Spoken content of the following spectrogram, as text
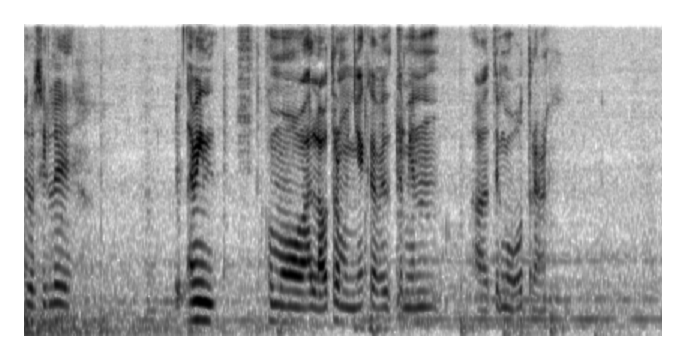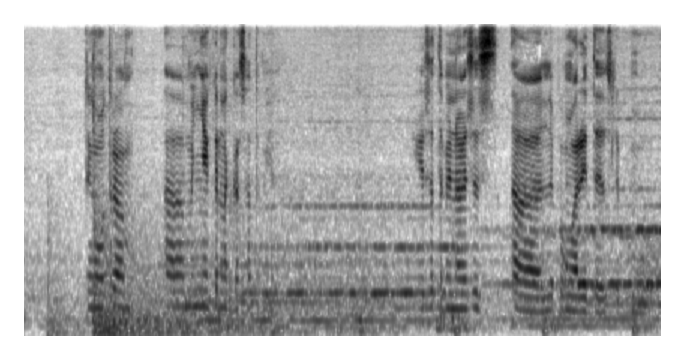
Pero sí le. I mean, como a la otra muñeca, también ah, tengo otra. Tengo otra ah, muñeca en la casa también. Y esa también a veces ah, le pongo aretes, le pongo.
